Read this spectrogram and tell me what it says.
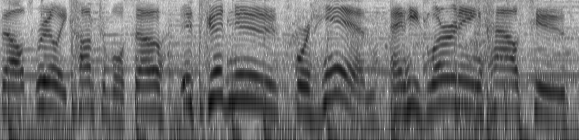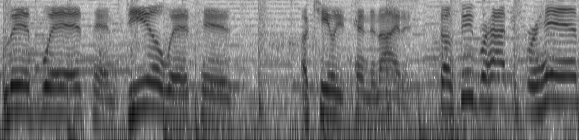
felt really comfortable. So it's good news for him and he's learning how to live with and deal with his Achilles tendonitis. So I'm super happy for him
